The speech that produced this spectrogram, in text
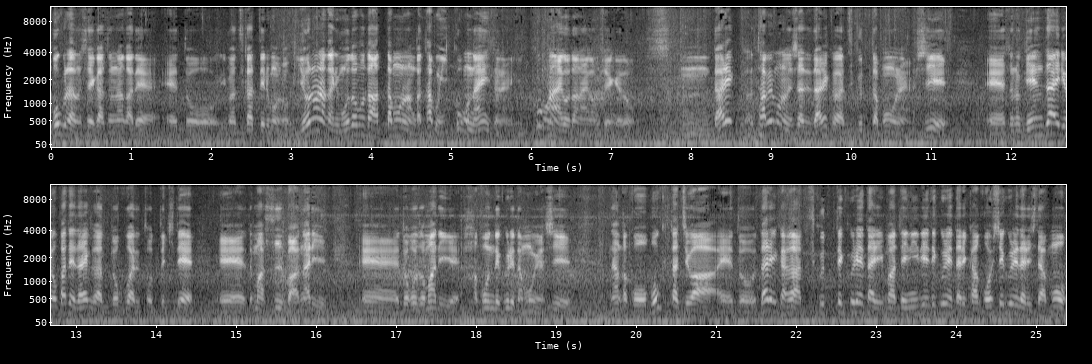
僕らの生活の中で、えーと、今使ってるもの世の中にもともとあったものなんか多分1個もないんですよね。1個もないことはないかもしれんけど、うん、誰食べ物にしたって誰かが作ったものやし、えー、その原材料かで誰かがどこかで取ってきて、えーまあ、スーパーなり、えー、どこぞまで運んでくれたもんやしなんかこう僕たちは、えーと、誰かが作ってくれたり、まあ、手に入れてくれたり加工してくれたりしたらも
